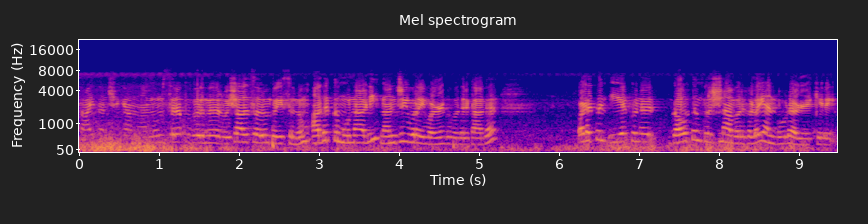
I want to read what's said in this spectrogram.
சாய் தன்ஷிகா மேமும் சிறப்பு விருந்தினர் விஷால் சரும் பேசணும். அதுக்கு முன்னாடி நன்றி உரை வழங்குவதற்காக படத்தின் இயக்குனர் கௌதம் கிருஷ்ணா அவர்களை அன்போடு அழைக்கிறேன்.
